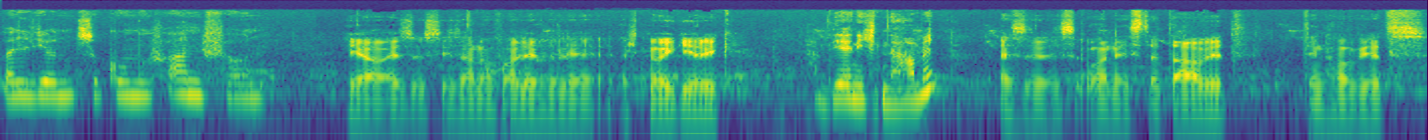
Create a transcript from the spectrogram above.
weil die uns so komisch anschauen. Ja, also sie sind auf alle Fälle echt neugierig. Haben die eigentlich Namen? Also das eine ist der David, den habe ich jetzt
